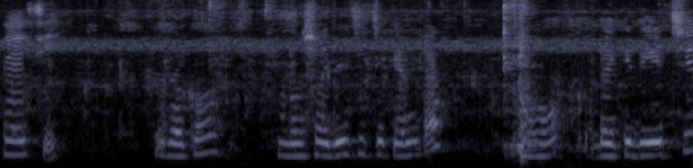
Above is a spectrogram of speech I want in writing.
দিয়েছি দেখো বসাই দিয়েছি চিকেনটা রেখে দিয়েছি।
